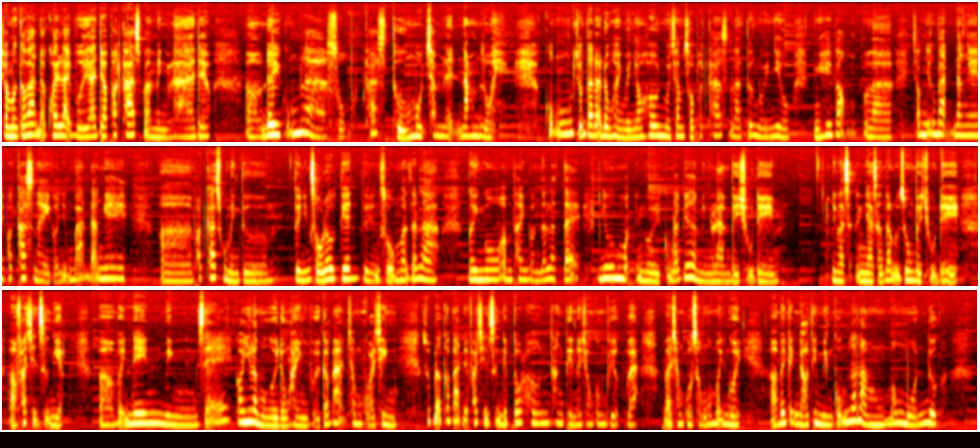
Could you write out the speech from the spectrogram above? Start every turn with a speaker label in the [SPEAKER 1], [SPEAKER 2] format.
[SPEAKER 1] Chào mừng các bạn đã quay lại với Adele Podcast và mình là Adele uh, ờ, Đây cũng là số podcast thứ 105 rồi. Cũng chúng ta đã đồng hành với nhau hơn 100 số podcast là tương đối nhiều. Mình hy vọng là trong những bạn đang nghe podcast này Có những bạn đã nghe uh, podcast của mình từ từ những số đầu tiên Từ những số mà rất là ngây ngô, âm thanh còn rất là tệ. Như mọi người cũng đã biết là mình làm về chủ đề mình là nhà sáng tạo nội dung về chủ đề uh, phát triển sự nghiệp. Uh, vậy nên mình sẽ coi như là một người đồng hành với các bạn trong quá trình giúp đỡ các bạn để phát triển sự nghiệp tốt hơn thăng tiến ở trong công việc và và trong cuộc sống của mọi người. Uh, bên cạnh đó thì mình cũng rất là mong muốn được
